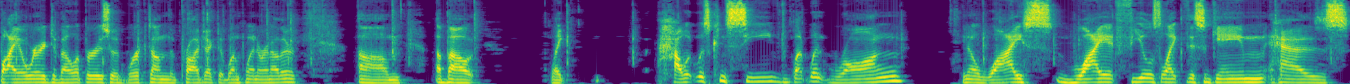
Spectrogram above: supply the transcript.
Bioware developers who had worked on the project at one point or another um, about like how it was conceived, what went wrong, you know why why it feels like this game has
